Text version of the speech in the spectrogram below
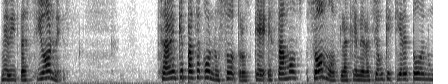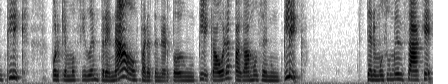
meditaciones ¿Saben qué pasa con nosotros? Que estamos, somos la generación que quiere todo en un clic, porque hemos sido entrenados para tener todo en un clic. Ahora pagamos en un clic. Tenemos un mensaje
